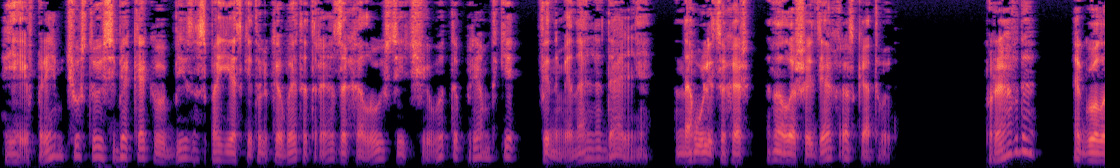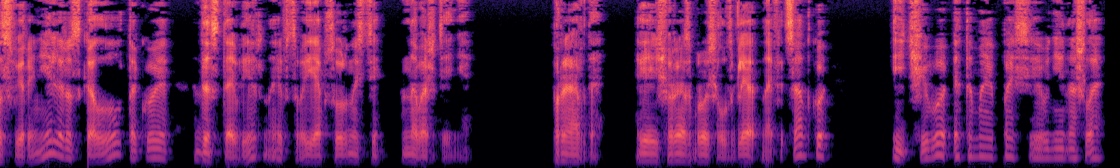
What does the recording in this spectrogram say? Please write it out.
я и впрямь чувствую себя как в бизнес-поездке, только в этот раз захолустье чего-то прям-таки феноменально дальнее. На улицах аж на лошадях раскатывают. Правда? Голос Веронель расколол такое достоверное в своей абсурдности наваждение. Правда. Я еще раз бросил взгляд на официантку. И чего эта моя пассия в ней нашла?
